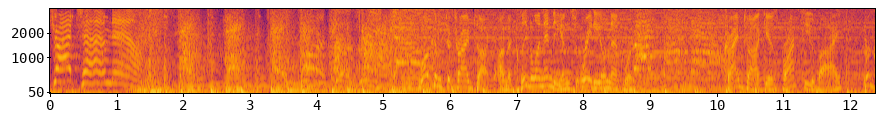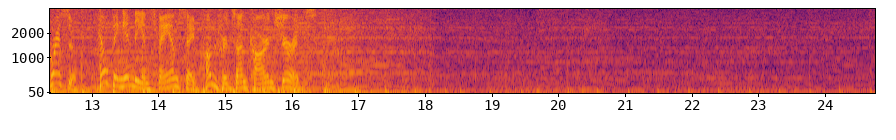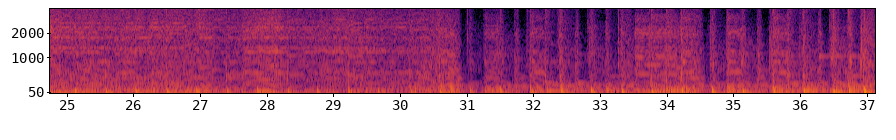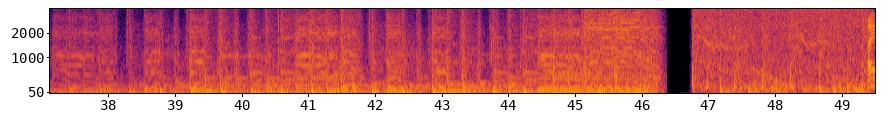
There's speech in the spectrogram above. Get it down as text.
Tribe time now. Welcome to Tribe Talk on the Cleveland Indians Radio Network. Tribe Talk is brought to you by Progressive, helping Indians fans save hundreds on car insurance.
